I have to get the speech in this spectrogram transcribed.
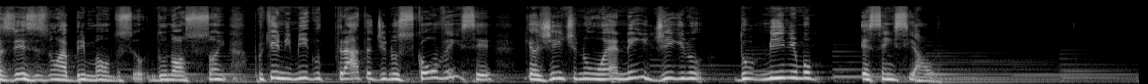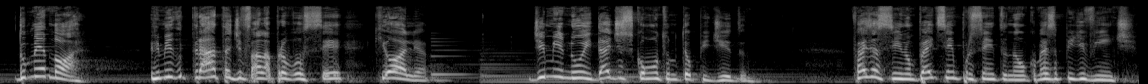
às vezes, não abrir mão do, seu, do nosso sonho, porque o inimigo trata de nos convencer que a gente não é nem digno do mínimo essencial. Do menor. O inimigo trata de falar para você que, olha, diminui, dá desconto no teu pedido. Faz assim, não pede 100% não, começa a pedir 20.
